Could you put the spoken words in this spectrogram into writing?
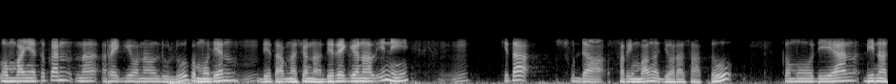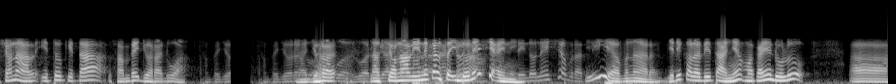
lombanya itu kan na- regional dulu, kemudian Mhm. di tahap nasional. Di regional ini Mm-mm. kita sudah sering banget juara satu, kemudian di nasional itu kita sampai juara dua. Sampai juara sampai juara Nah, dua. juara- luar nasional biasa. ini kan se-Indonesia ini. Se-Indonesia berarti. Iya benar. Jadi kalau ditanya, makanya dulu eh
